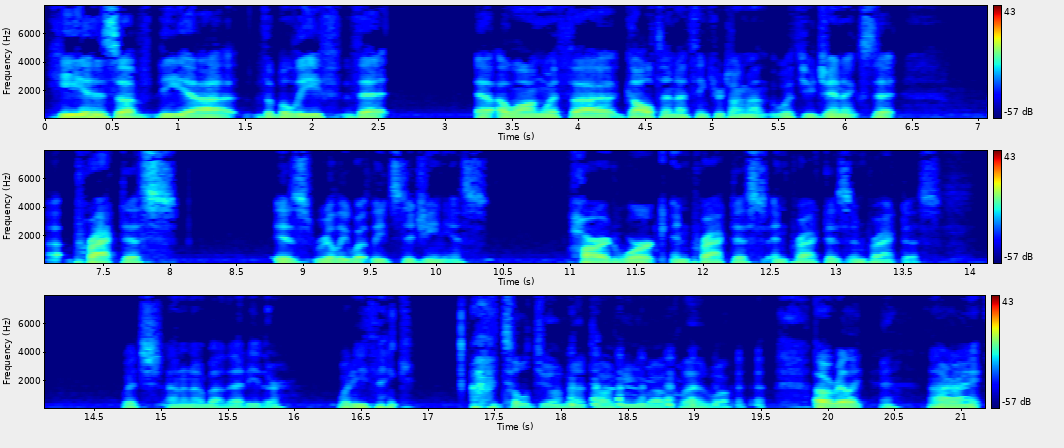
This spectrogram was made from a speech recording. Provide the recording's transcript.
He is of the uh, the belief that, uh, along with uh, Galton, I think you're talking about with eugenics, that uh, practice is really what leads to genius. Hard work and practice and practice and practice. Which I don't know about that either. What do you think? I told you I'm not talking about Gladwell. Oh, really? Yeah. All right.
